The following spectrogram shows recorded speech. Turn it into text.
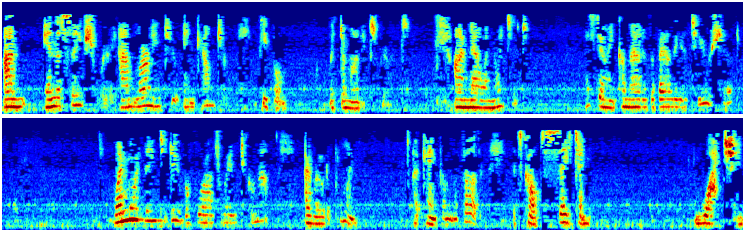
I'm in the sanctuary. I'm learning to encounter people with demonic spirits. I'm now anointed. I still ain't come out of the valley of tears yet. One more thing to do before I was ready to come out. I wrote a poem. It came from the father. It's called Satan. Watch and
